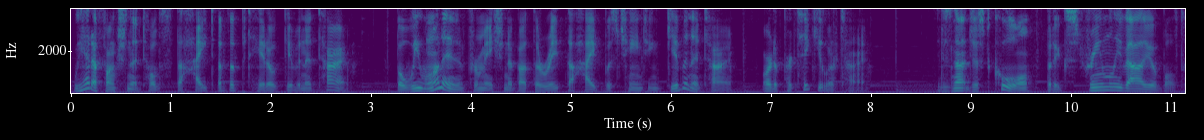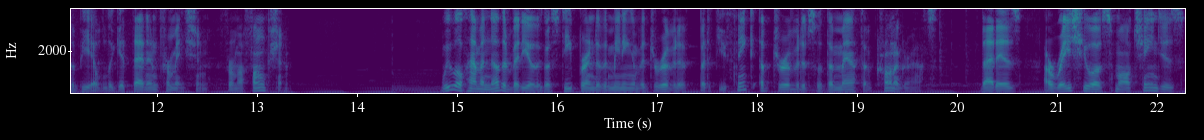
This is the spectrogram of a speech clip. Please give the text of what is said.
We had a function that told us the height of a potato given a time, but we wanted information about the rate the height was changing given a time, or at a particular time. It is not just cool, but extremely valuable to be able to get that information from a function. We will have another video that goes deeper into the meaning of a derivative, but if you think of derivatives with the math of chronographs, that is, a ratio of small changes,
